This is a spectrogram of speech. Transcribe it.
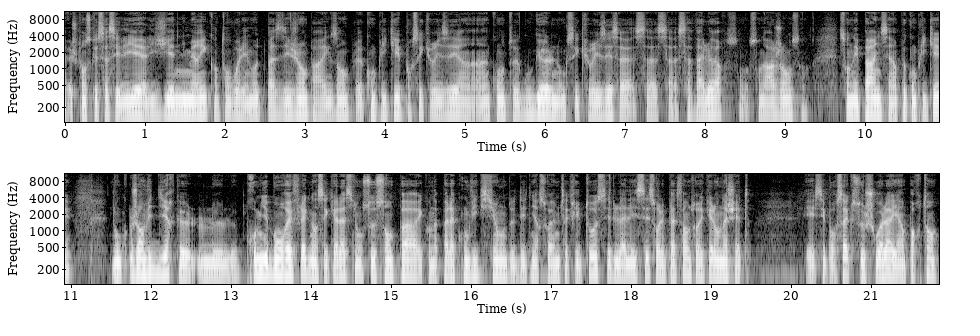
Euh, je pense que ça c'est lié à l'hygiène numérique quand on voit les mots de passe des gens par exemple compliqués pour sécuriser un, compte Google, donc sécuriser sa, valeur, son, argent, son, épargne, c'est un peu compliqué. Donc j'ai envie de dire que le, le, premier bon réflexe dans ces cas-là, si on se sent pas et qu'on n'a pas la conviction de détenir soi-même sa crypto, c'est de la laisser sur les plateformes sur lesquelles on achète. Et c'est pour ça que ce choix-là est important,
